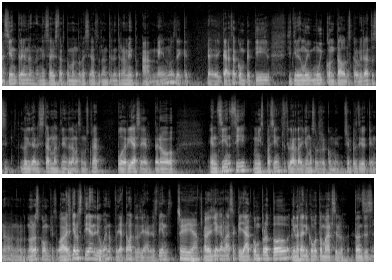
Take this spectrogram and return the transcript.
así entrenas, no es necesario estar tomando BCAAs durante el entrenamiento, a menos de que te dedicaras a competir, si tienes muy, muy contados los carbohidratos, si lo ideal es estar manteniendo la masa muscular, podría ser, pero en sí en sí, mis pacientes, la verdad, yo no se los recomiendo. Siempre les digo que no, no, no los compres. O a veces ya los tienen, digo, bueno, pues ya tómatelos, ya los tienes. Sí, ya. A veces llega raza que ya compró todo y no sabe ni cómo tomárselo. Entonces,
